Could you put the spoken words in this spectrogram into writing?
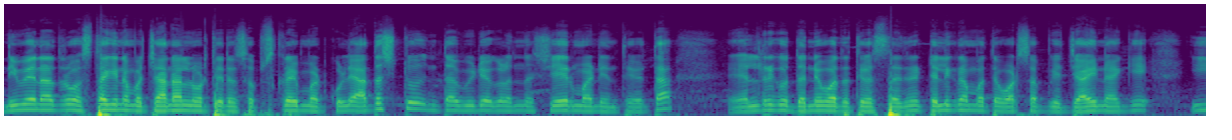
ನೀವೇನಾದರೂ ಹೊಸದಾಗಿ ನಮ್ಮ ಚಾನಲ್ ನೋಡ್ತೀರ ಸಬ್ಸ್ಕ್ರೈಬ್ ಮಾಡ್ಕೊಳ್ಳಿ. ಆದಷ್ಟು ಇಂಥ ವಿಡಿಯೋಗಳನ್ನು ಶೇರ್ ಮಾಡಿ ಅಂತ ಹೇಳ್ತಾ ಎಲ್ರಿಗೂ ಧನ್ಯವಾದ ತಿಳಿಸ್ತಾ ಇದ್ದೀನಿ. ಟೆಲಿಗ್ರಾಮ್ ಮತ್ತು ವಾಟ್ಸಪ್ಗೆ ಜಾಯ್ನ್ ಆಗಿ ಈ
